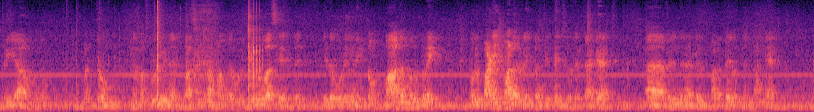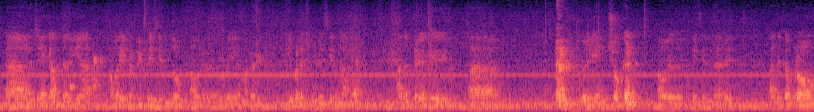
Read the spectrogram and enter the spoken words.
பிரியா அவங்களும் மற்றும் நம்ம குழுவினர் வாசிக்கலாம் வாங்க ஒரு குழுவாக சேர்ந்து இதை ஒருங்கிணைத்தோம். மாதம் ஒரு முறை ஒரு படைப்பாளர்களை பற்றி பேசுவதற்காக விருந்தினர்கள் பல பேர் வந்திருந்தாங்க. ஆஹ், ஜெயகாந்த் ஐயா அவரை பற்றி பேசியிருந்தோம். அவருடைய மகள் தீபலட்சுமி பேசியிருந்தாங்க. அதன் பிறகு ஒரு என் சொக்கன் அவர் பேசியிருந்தாரு அதுக்கப்புறம்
